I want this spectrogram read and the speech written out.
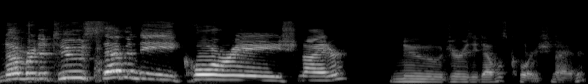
Number to 270, Cory Schneider. New Jersey Devils, Cory Schneider.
